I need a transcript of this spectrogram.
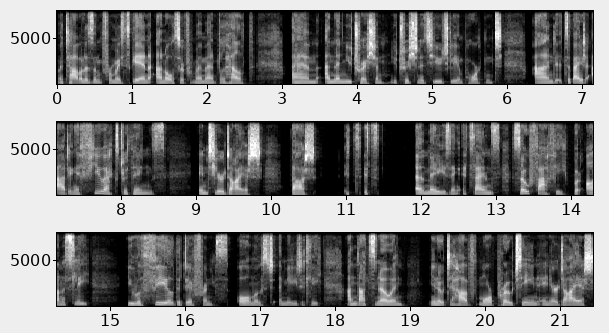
metabolism, for my skin, and also for my mental health. Um, and then nutrition. Nutrition is hugely important. And it's about adding a few extra things into your diet that it's it's amazing. It sounds so faffy, but honestly, you will feel the difference almost immediately. And that's knowing, you know, to have more protein in your diet,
